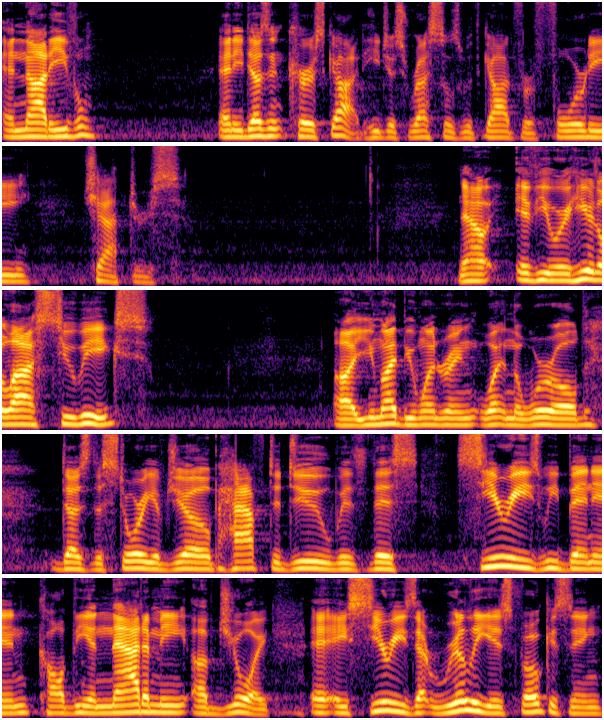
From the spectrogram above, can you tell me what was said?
and not evil? And he doesn't curse God. He just wrestles with God for 40 chapters. Now, if you were here the last two weeks, uh, you might be wondering what in the world does the story of Job have to do with this series we've been in called The Anatomy of Joy, a, a, series that really is focusing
